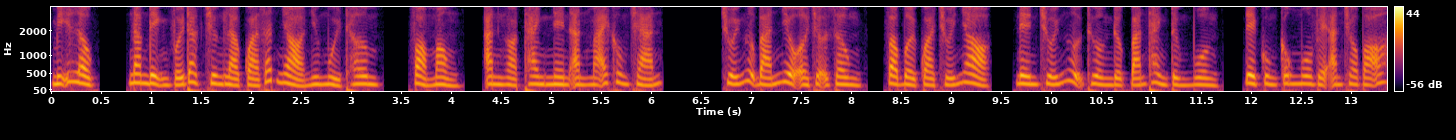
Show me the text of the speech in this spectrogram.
Mỹ Lộc, Nam Định với đặc trưng là quả rất nhỏ nhưng mùi thơm, vỏ mỏng, ăn ngọt thanh nên ăn mãi không chán. Chuối ngự bán nhiều ở chợ rồng và bởi quả chuối nhỏ nên chuối ngự thường được bán thành từng buồng để cùng công mua về ăn cho bõ.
